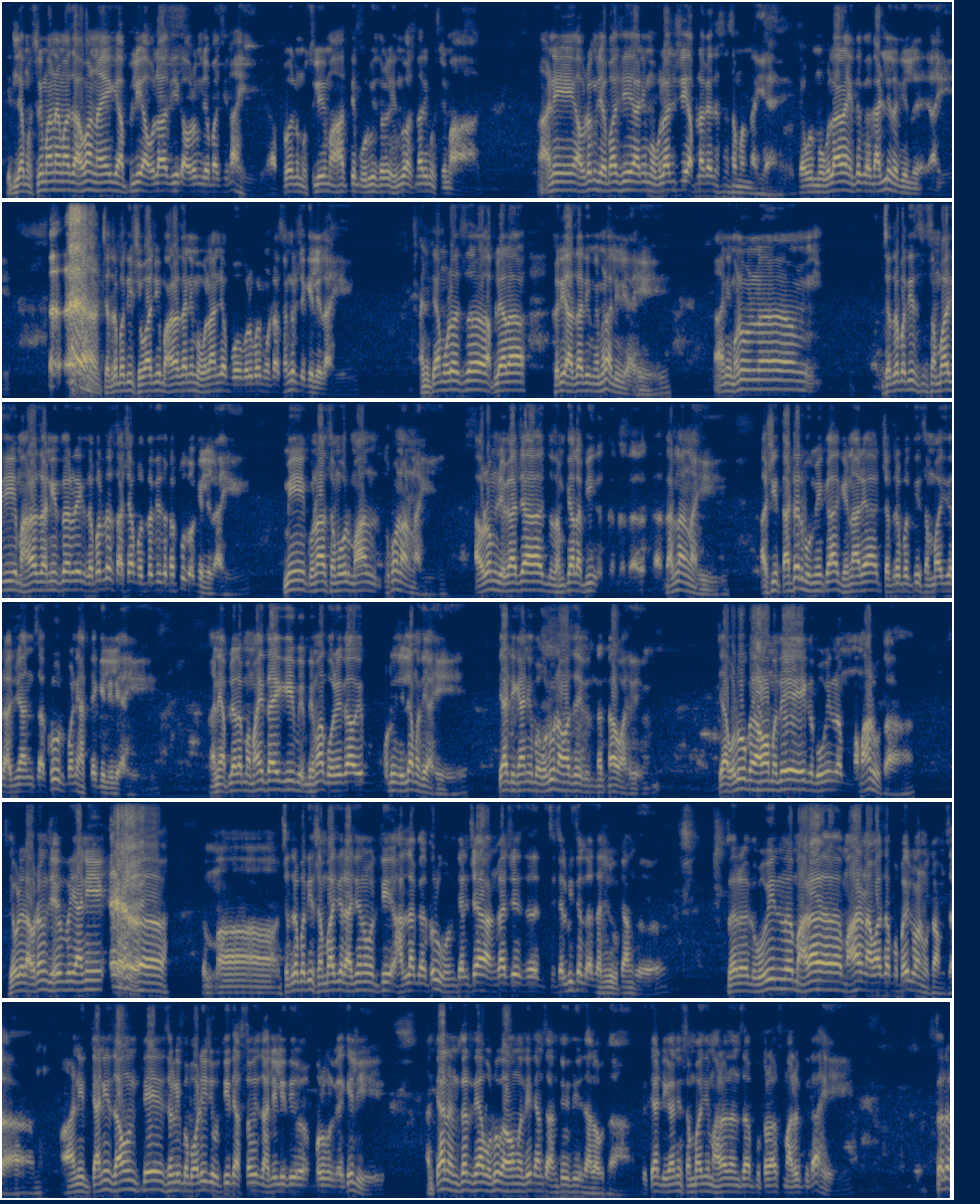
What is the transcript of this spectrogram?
इथल्या मुस्लिमांना माझं आव्हान आहे की आपली अवलाद ही औरंगजेबाची नाही. आपण मुस्लिम आहात ते पूर्वी सगळे हिंदू असणारी मुस्लिम आहात. आणि औरंगजेबाशी आणि मोगलांशी आपला काही तसा संबंध नाही आहे. त्यामुळे मोगलांना इथं गाडलेलं गेलं आहे. छत्रपती शिवाजी महाराजांनी मोगलांच्या बरोबर मोठा संघर्ष केलेला आहे. आणि त्यामुळंच आपल्याला खरी आझादी मिळालेली आहे. आणि म्हणून छत्रपती संभाजी महाराजांनी तर एक जबरदस्त अशा पद्धतीचं कर्तृत्व केलेलं आहे. मी कुणासमोर मान होणार नाही. औरंगजेबाच्या धमक्याला भी घालणार नाही. अशी ताटर भूमिका घेणाऱ्या छत्रपती संभाजी राजांचा क्रूरपणे हत्या केलेली आहे. आणि आपल्याला म- माहीत आहे की भीमा कोरेगाव हे पुणे जिल्ह्यामध्ये आहे. त्या ठिकाणी ब- नावाचं एक गाव आहे. त्या वडू गावामध्ये एक गोविंद म- महार होता. जेवढे औरंगजेब यांनी छत्रपती संभाजी राजांवरती हल्ला करून त्यांच्या अंगाचे चलबिचल झालेले होते अंग. तर गोविंद महारा महार नावाचा पैलवान होता आमचा. आणि त्यांनी जाऊन ते सगळी बॉडी जी होती ती अस्तव्यस्त झालेली ती बरोबर केली. आणि त्यानंतर त्या वडू गावामध्ये त्यांचा अंत्यविधी झाला होता. त्या ठिकाणी संभाजी महाराजांचा पुतळा स्मारक तिथं आहे. तर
